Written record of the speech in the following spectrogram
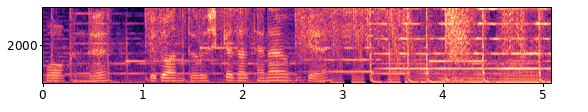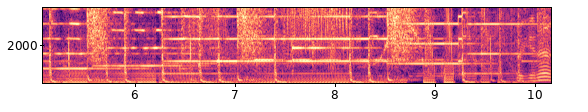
뭐 근데 의도한 대로 쉽게 잘 되나요 그게? 여기는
